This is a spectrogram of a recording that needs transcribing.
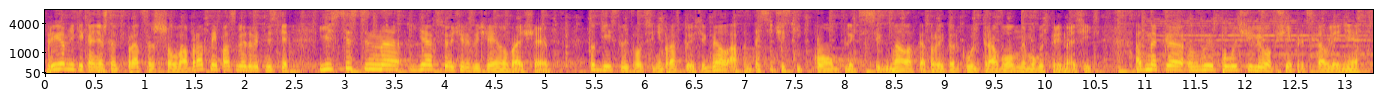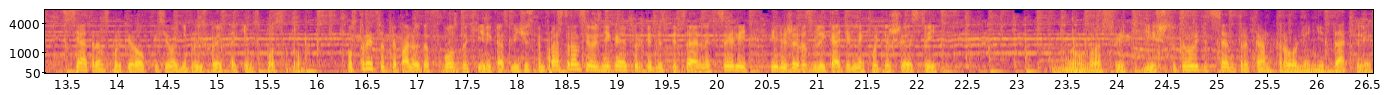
В конечно, этот процесс шел в обратной последовательности. Естественно, я все чрезвычайно упрощаю. Тут действует вовсе не простой сигнал, а фантастический комплекс сигналов, которые только ультраволны могут переносить. Однако вы получили общее представление. Вся транспортировка сегодня происходит таким способом. Устройство для полетов в воздухе или космическом пространстве возникает только для специальных целей или же развлекательных путешествий. Но у вас ведь есть что-то вроде центра контроля, не так ли?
